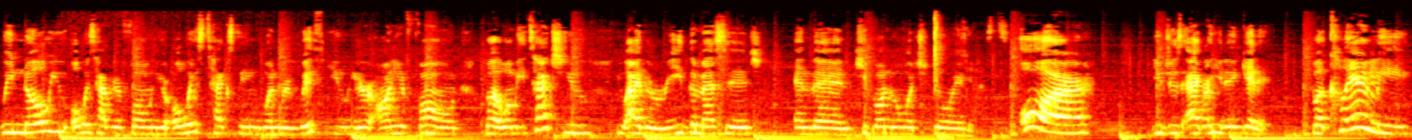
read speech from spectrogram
We know you always have your phone. You're always texting. When we're with you, you're on your phone. But when we text you, you either read the message and then keep on doing what you're doing, yes. or you just act like you didn't get it. But clearly,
